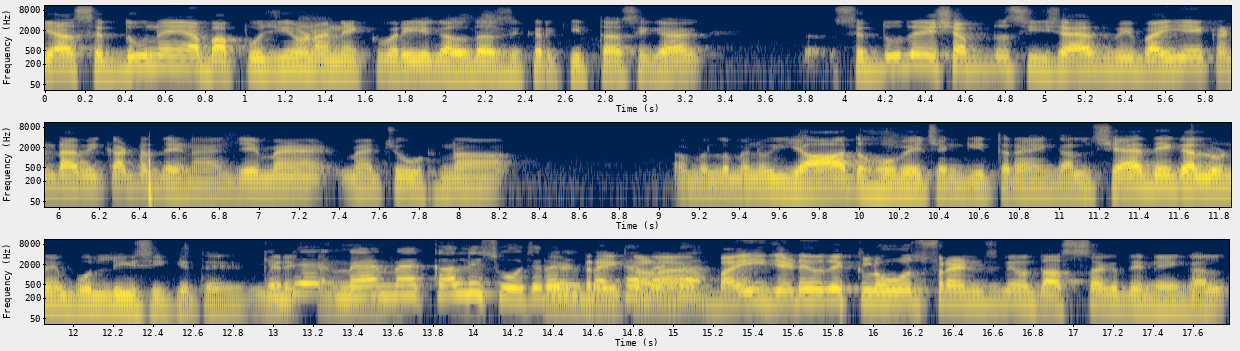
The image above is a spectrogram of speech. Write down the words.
ਜਾਂ ਸਿੱਧੂ ਨੇ ਜਾਂ ਬਾਪੂ ਜੀ ਹੋਣਾ ਨੇ ਇੱਕ ਵਾਰੀ ਇਹ ਗੱਲ ਦਾ ਜ਼ਿਕਰ ਕੀਤਾ ਸੀਗਾ। ਸਿੱਧੂ ਦੇ ਸ਼ਬਦ ਸੀ ਸ਼ਾਇਦ ਵੀ ਬਾਈ ਇਹ ਕੰਡਾ ਵੀ ਕੱਢ ਦੇਣਾ ਹੈ। ਜੇ ਮੈਂ ਮੈਂ ਝੂਠ ਨਾ ਮਤਲਬ ਮੈਨੂੰ ਯਾਦ ਹੋਵੇ ਚੰਗੀ ਤਰ੍ਹਾਂ ਇਹ ਗੱਲ ਸ਼ਾਇਦ ਇਹ ਗੱਲ ਉਹਨੇ ਬੋਲੀ ਸੀ ਕਿਤੇ ਮੇਰੇ ਕਿਤੇ ਮੈਂ ਮੈਂ ਕੱਲ ਹੀ ਸੋਚ ਰਿਹਾ ਡਰੇਕ ਬੈਠਾ ਬੈਠਾ ਬਾਈ ਜਿਹੜੇ ਉਹਦੇ ক্লোਜ਼ ਫਰੈਂਡਸ ਨੇ ਉਹ ਦੱਸ ਸਕਦੇ ਨੇ ਗੱਲ।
